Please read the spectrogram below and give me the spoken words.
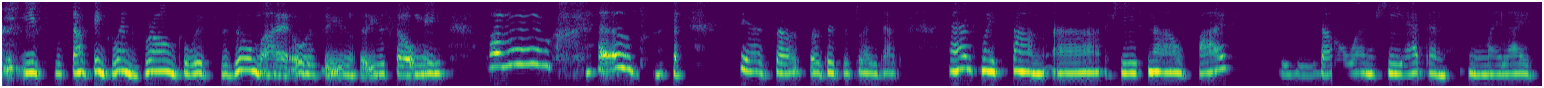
if something went wrong with Zoom, I also you, know, you saw me, oh, help. yeah, so so this is like that. And my son, uh, he's now 5 mm-hmm. So when he happened in my life,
